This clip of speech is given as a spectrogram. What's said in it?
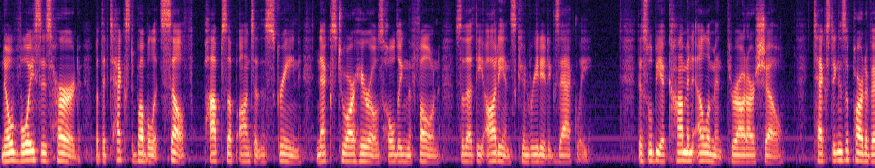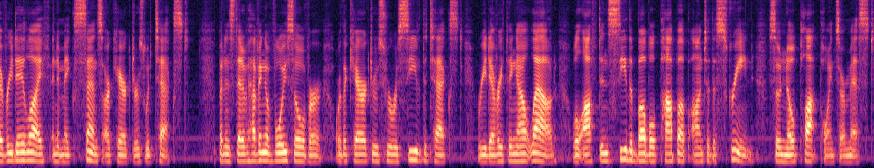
No voice is heard, but the text bubble itself pops up onto the screen next to our heroes holding the phone so that the audience can read it exactly. This will be a common element throughout our show. Texting is a part of everyday life, and it makes sense our characters would text. But instead of having a voiceover or the characters who receive the text read everything out loud, we'll often see the bubble pop up onto the screen so no plot points are missed.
